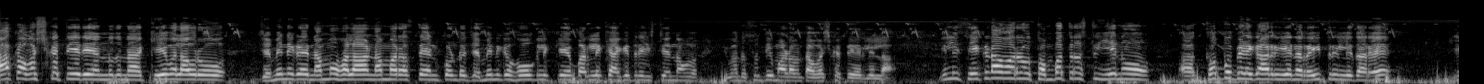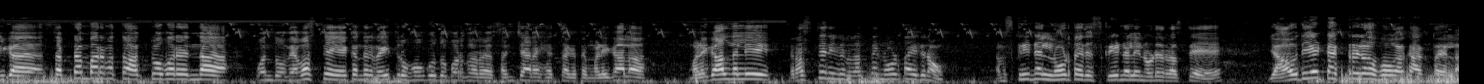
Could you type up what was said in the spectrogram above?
ಯಾಕೆ ಅವಶ್ಯಕತೆ ಇದೆ ಅನ್ನೋದನ್ನ ಕೇವಲ ಅವರು ಜಮೀನುಗಳೇ ನಮ್ಮ ಹೊಲ, ನಮ್ಮ ರಸ್ತೆ ಅಂದ್ಕೊಂಡು ಜಮೀನಿಗೆ ಹೋಗಲಿಕ್ಕೆ, ಬರಲಿಕ್ಕೆ ಆಗಿದ್ರೆ ಇಷ್ಟೇ ನಾವು ಈ ಒಂದು ಸುದ್ದಿ ಮಾಡುವಂತ ಅವಶ್ಯಕತೆ ಇರಲಿಲ್ಲ. ಇಲ್ಲಿ ಶೇಕಡಾವಾರು ತೊಂಬತ್ತರಷ್ಟು ಏನು ಕಬ್ಬು ಬೆಳೆಗಾರರು ಏನು ರೈತರು ಇಲ್ಲಿದ್ದಾರೆ. ಈಗ ಸೆಪ್ಟೆಂಬರ್ ಮತ್ತು ಅಕ್ಟೋಬರಿಂದ ಒಂದು ವ್ಯವಸ್ಥೆ, ಯಾಕಂದ್ರೆ ರೈತರು ಹೋಗೋದು ಬರೋದರ ಸಂಚಾರ ಹೆಚ್ಚಾಗುತ್ತೆ. ಮಳೆಗಾಲ, ಮಳೆಗಾಲದಲ್ಲಿ ರಸ್ತೆ ನೀವು ರಸ್ತೆ ನೋಡ್ತಾ ಇದ್ದೀವಿ ನಾವು. ನಮ್ಮ ಸ್ಕ್ರೀನಲ್ಲಿ ನೋಡ್ತಾ ಇದ್ದೀವಿ ಸ್ಕ್ರೀನಲ್ಲಿ ನೋಡಿದ ರಸ್ತೆ. ಯಾವುದೇ ಟ್ರ್ಯಾಕ್ಟರ್ಗಳು ಹೋಗಕ್ಕೆ ಆಗ್ತಾ ಇಲ್ಲ.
